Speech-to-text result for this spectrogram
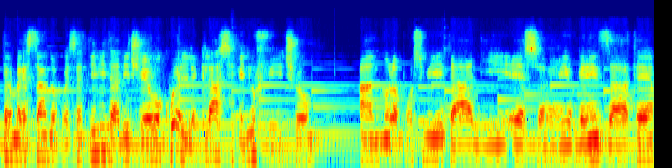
ferme restando queste attività, dicevo, quelle classiche di ufficio hanno la possibilità di essere riorganizzate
